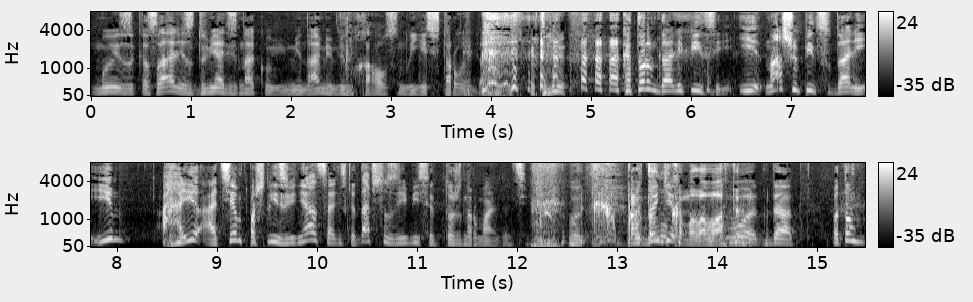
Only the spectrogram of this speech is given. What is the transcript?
мы заказали с двумя одинаковыми именами Мюнхгаузен, ну есть второе, да, есть, который- которым дали пиццы. И нашу пиццу дали им, а, и- а тем пошли извиняться, они сказали, да, все, заебись, это тоже нормально. типа. Вот. Правда, В итоге- лука маловато. Вот, да. Потом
